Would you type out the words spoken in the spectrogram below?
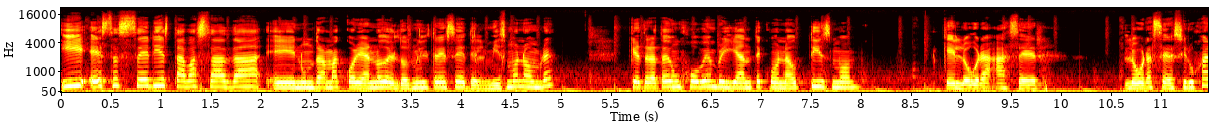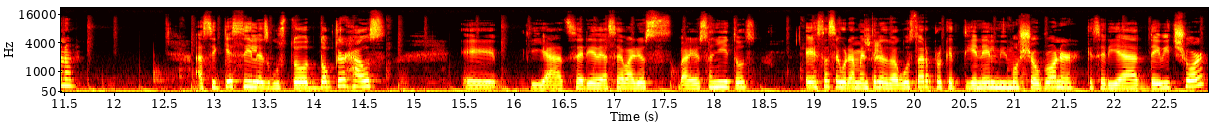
Y esta serie está basada en un drama coreano del 2013 del mismo nombre, que trata de un joven brillante con autismo que logra hacer logra ser cirujano. Así que si les gustó Doctor House, eh, que ya serie de hace varios, varios añitos, esta seguramente les va a gustar porque tiene el mismo showrunner, que sería David Shore.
